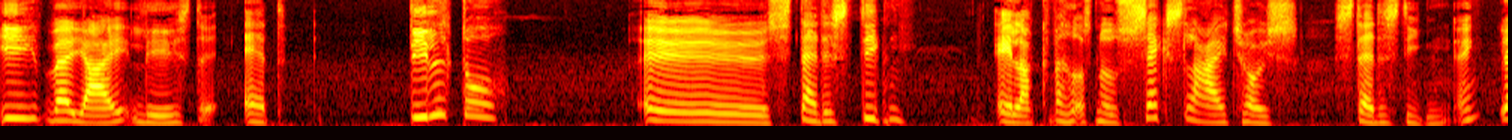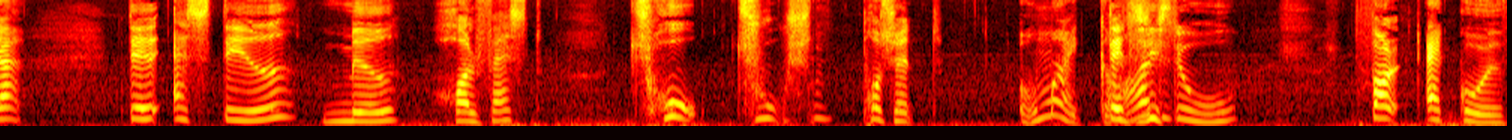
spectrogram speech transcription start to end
I, hvad jeg læste? At dildo øh, statistikken, eller hvad hedder sådan noget, sexlegetøjs statistikken, ikke? ja. Det er steget med, hold fast, 2.000 procent Oh my god. den sidste uge. Folk er gået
